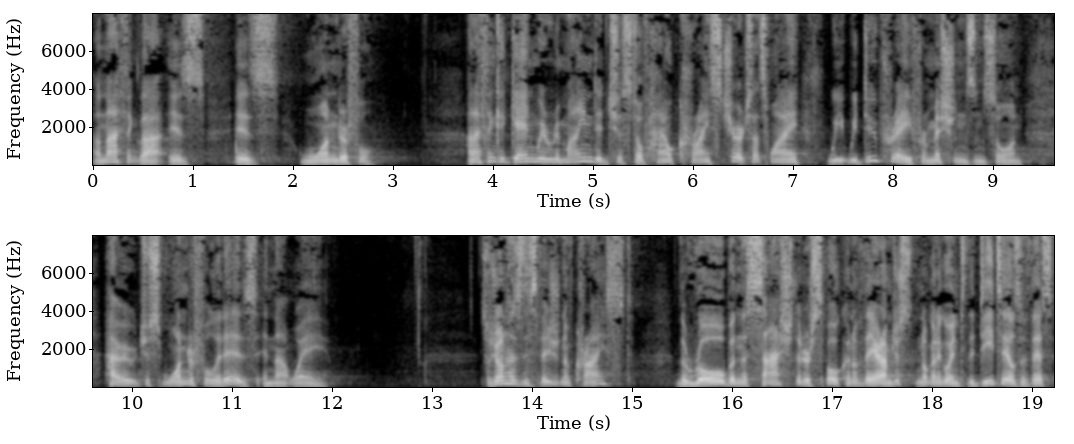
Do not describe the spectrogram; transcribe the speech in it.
And I think that is, is wonderful. And I think again we're reminded just of how Christ Church, that's why we, we do pray for missions and so on how just wonderful it is in that way. So John has this vision of Christ. The robe and the sash that are spoken of there, I'm just not going to go into the details of this,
